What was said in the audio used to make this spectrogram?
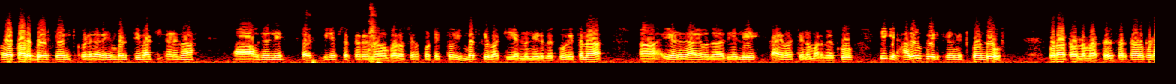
ಮೂವತ್ತಾರು ಬೇಡಿಕೆಗಳನ್ನು ಇಟ್ಕೊಂಡಿದ್ದಾರೆ. ಹಿಂಬಡ್ತಿ ಬಾಕಿ ಕಳೆದ ಅವಧಿಯಲ್ಲಿ ಸರ್, ಬಿಜೆಪಿ ಸರ್ಕಾರ ಏನು ಭರವಸೆಯನ್ನು ಕೊಟ್ಟಿತ್ತು. ಹಿಂಬಡ್ತಿ ಬಾಕಿಯನ್ನು ನೀಡಬೇಕು. ವೇತನ ಏಳನೇ ಆಯೋಗದ ಅಡಿಯಲ್ಲಿ ಕಾಯಮತ್ತೆಯನ್ನು ಮಾಡಬೇಕು. ಹೀಗೆ ಹಲವು ಬೇಡಿಕೆಗಳನ್ನು ಇಟ್ಕೊಂಡು ಹೋರಾಟವನ್ನ ಮಾಡ್ತಾರೆ. ಸರ್ಕಾರ ಕೂಡ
